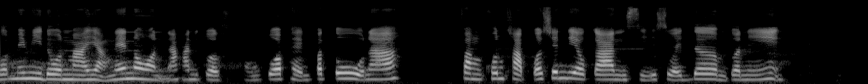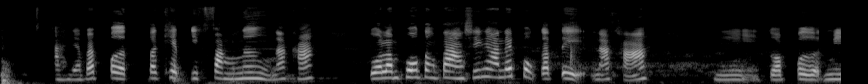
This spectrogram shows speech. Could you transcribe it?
รถไม่มีโดนมาอย่างแน่นอนนะคะ ในตัวของตัวแผงประตูนะ ฝั่งคนขับก็เช่นเดียวกันสีสวยเดิมตัวนี้อะเดี๋ยวแป๊บเปิดตะเข็บอีกฝั่งหนึ่งนะคะ ตัวลำโพงต่างๆ ใช้งานได้ปกตินะคะนี่ตัวเปิดมี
